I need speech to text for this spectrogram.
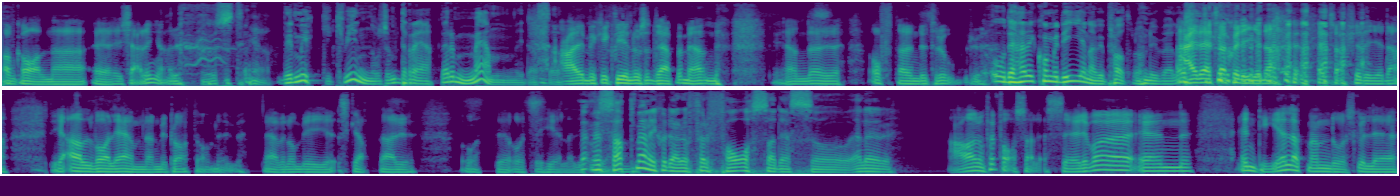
av galna eh, kärringar. Just det. Det är mycket kvinnor som dräper män i dessa. Ja, det är mycket kvinnor som dräper män. Det händer oftare än du tror. Och det här är komedierna vi pratar om nu eller? Nej, det är tragedierna. Det är tragedierna. Det är allvarliga ämnen vi pratar om nu. Även om vi skrattar åt, åt det hela. Men, men satt människor där och förfasades och, eller? Ja, de förfasades. Det var en, en del att man då skulle,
